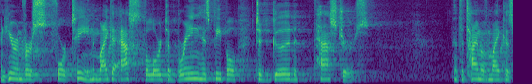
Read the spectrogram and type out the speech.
And here in verse 14, Micah asks the Lord to bring his people to good pastures. At the time of Micah's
